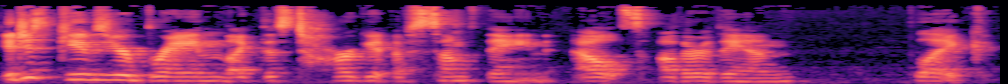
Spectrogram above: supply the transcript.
it just gives your brain like this target of something else other than like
